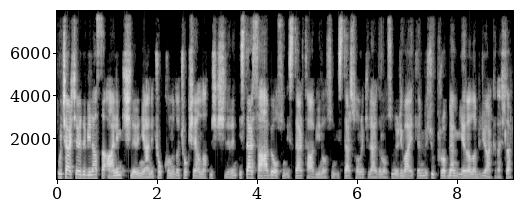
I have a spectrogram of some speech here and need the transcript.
bu çerçevede bilhassa alim kişilerin yani çok konuda çok şey anlatmış kişilerin ister sahabe olsun, ister tabi'in olsun, ister sonrakilerden olsun rivayetlerinde şu problem yer alabiliyor arkadaşlar.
